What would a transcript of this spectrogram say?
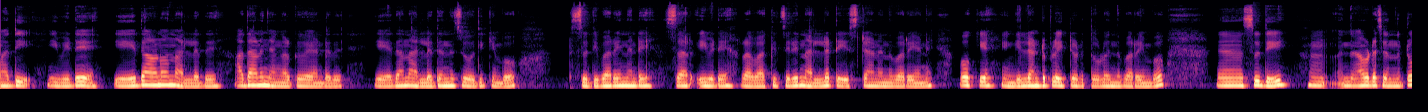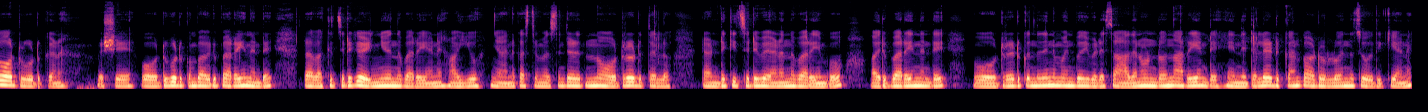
മതി ഇവിടെ ഏതാണോ നല്ലത് അതാണ് ഞങ്ങൾക്ക് വേണ്ടത്. ഏതാ നല്ലതെന്ന് ചോദിക്കുമ്പോൾ ശ്രുതി പറയുന്നുണ്ട് സാർ ഇവിടെ റവ കിച്ചടി നല്ല ടേസ്റ്റാണെന്ന് പറയാണ്. ഓക്കെ എങ്കിൽ രണ്ട് പ്ലേറ്റ് എടുത്തോളൂ എന്ന് പറയുമ്പോൾ ശ്രുതി അവിടെ ചെന്നിട്ട് ഓർഡർ കൊടുക്കുകയാണ് പക്ഷേ ഓർഡർ കൊടുക്കുമ്പോൾ അവർ പറയുന്നുണ്ട് റവ കിച്ചടി കഴിഞ്ഞു എന്ന് പറയാണ്. അയ്യോ ഞാൻ കസ്റ്റമേഴ്സിന്റെ അടുത്ത് നിന്ന് ഓർഡർ എടുത്തല്ലോ രണ്ട് കിച്ചടി വേണമെന്ന് പറയുമ്പോൾ അവർ പറയുന്നുണ്ട് ഓർഡർ എടുക്കുന്നതിന് മുൻപ് ഇവിടെ സാധനം ഉണ്ടോ എന്ന് അറിയണ്ടേ എന്നിട്ടല്ലേ എടുക്കാൻ പാടുള്ളൂ എന്ന് ചോദിക്കുകയാണ്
